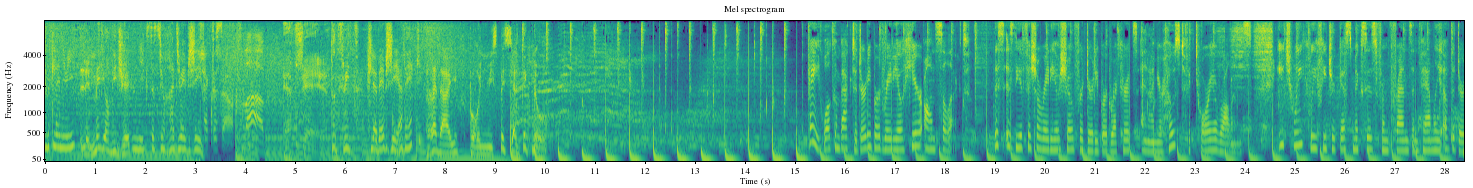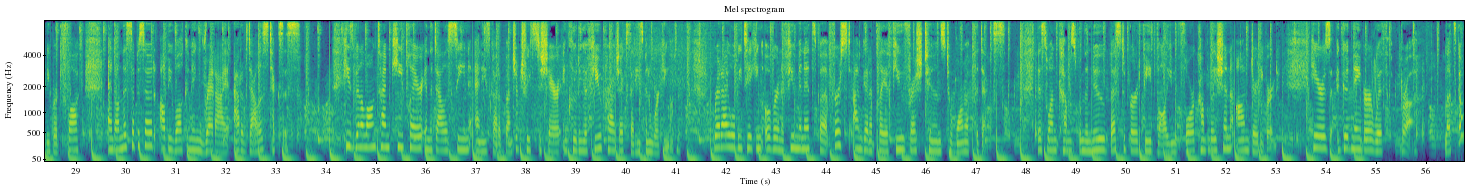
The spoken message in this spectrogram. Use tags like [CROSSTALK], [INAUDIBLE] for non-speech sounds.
Toute la nuit, les meilleurs DJ mixent sur Radio FG. Check this out. Club FG. Tout de suite, Club FG avec Red Eye pour une nuit spéciale techno. Hey, welcome back to Dirty Bird Radio here on Select. This is the official radio show for Dirty Bird Records, and I'm your host, Victoria Rollins. Each week, we feature guest mixes from friends and family of the Dirty Bird flock, and on this episode, I'll be welcoming Red Eye out of Dallas, Texas. He's been a longtime key player in the Dallas scene, and he's got a bunch of treats to share, including a few projects that he's been working on. Red Eye will be taking over in a few minutes, but first I'm gonna play a few fresh tunes to warm up the decks. This one comes from the new Best of Bird Feed Volume 4 compilation on Dirty Bird. Here's Good Neighbor with Bruh. Let's go.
